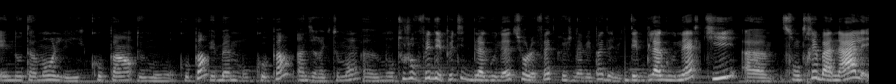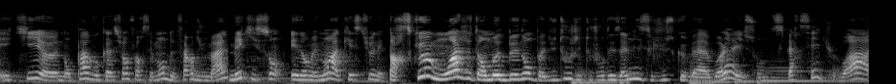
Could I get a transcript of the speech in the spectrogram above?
et notamment les copains de mon copain, et même mon copain indirectement, euh, m'ont toujours fait des petites blagounettes sur le fait que je n'avais pas d'amis. Des blagounettes qui euh, sont très banales et qui euh, n'ont pas vocation forcément de faire du mal, mais qui sont énormément à questionner. Parce que moi j'étais en mode ben non, pas du tout, j'ai toujours des amis, c'est juste que ben voilà, ils sont dispersés, tu vois.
